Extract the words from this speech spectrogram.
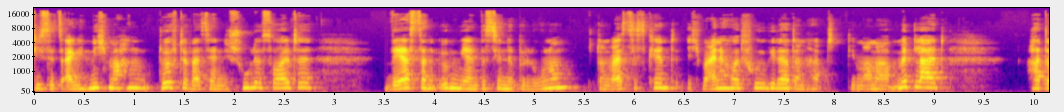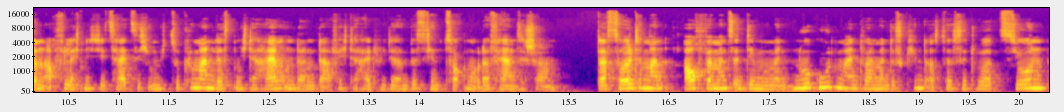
die es jetzt eigentlich nicht machen dürfte, weil es ja in die Schule sollte wäre es dann irgendwie ein bisschen eine Belohnung. Dann weiß das Kind, ich weine heute früh wieder, dann hat die Mama Mitleid, hat dann auch vielleicht nicht die Zeit, sich um mich zu kümmern, lässt mich daheim und dann darf ich da halt wieder ein bisschen zocken oder Fernseh schauen. Das sollte man, auch wenn man es in dem Moment nur gut meint, weil man das Kind aus der Situation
